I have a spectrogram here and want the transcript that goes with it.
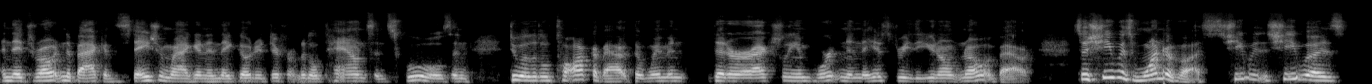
And they throw it in the back of the station wagon and they go to different little towns and and schools and do a little talk about the women that are actually important in the history that you don't know about. So she was one of us. She was she was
